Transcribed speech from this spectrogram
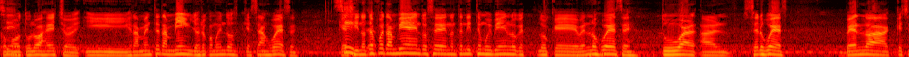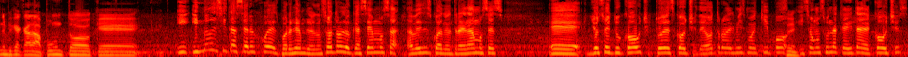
como Sí. tú lo has hecho y realmente también yo recomiendo que sean jueces que Sí, si no te fue tan bien, entonces no entendiste muy bien lo que, lo que ven los jueces, tú al, al ser juez, ver la- qué significa cada punto, qué... Y, y no necesitas ser juez, por ejemplo, nosotros lo que hacemos a, a veces cuando entrenamos es, eh, yo soy tu coach, tú eres coach de otro del mismo equipo Sí. y somos una cadita de coaches.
